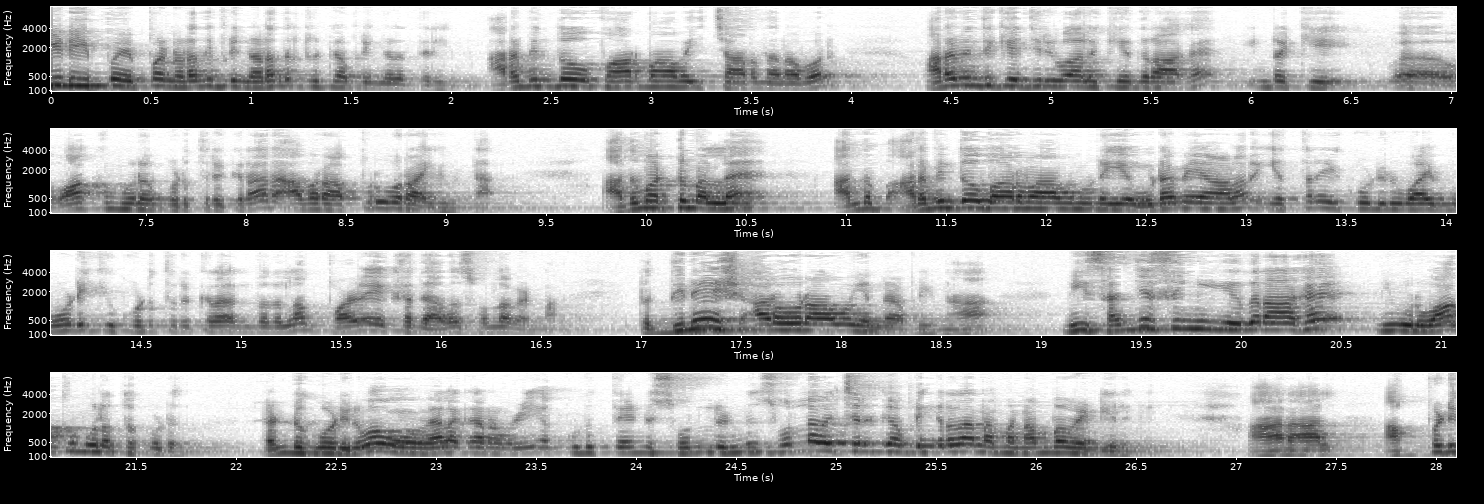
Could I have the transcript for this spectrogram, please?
ஈடி இப்போ எப்போ நடந்து இப்படி நடந்துட்டு இருக்கு அப்படிங்கிறது தெரியும். அரவிந்தோ ஃபார்மாவை சார்ந்த நபர் அரவிந்த் கெஜ்ரிவாலுக்கு எதிராக இன்றைக்கு வாக்குமூலம் கொடுத்திருக்கிறார். அவர் அப்ரூவர் ஆகிவிட்டார். அது மட்டுமல்ல அந்த அரவிந்தோ பார்மாவினுடைய உடைமையாளர் எத்தனை கோடி ரூபாய் மோடிக்கு கொடுத்திருக்கிறார் என்பதெல்லாம் பழைய கதை அதை சொல்ல வேண்டாம். இப்ப தினேஷ் அரோராவும் என்ன அப்படின்னா நீ சஞ்சய் சிங்குக்கு எதிராக நீ ஒரு வாக்குமூலத்தை கொடு. ரெண்டு கோடி ரூபாய் உன் வேலைக்காரன் வழியாக கொடுத்தேன்னு சொல்லுன்னு சொல்ல வச்சிருக்கு அப்படிங்கிறத நம்ம நம்ப வேண்டியிருக்கு. ஆனால் அப்படி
